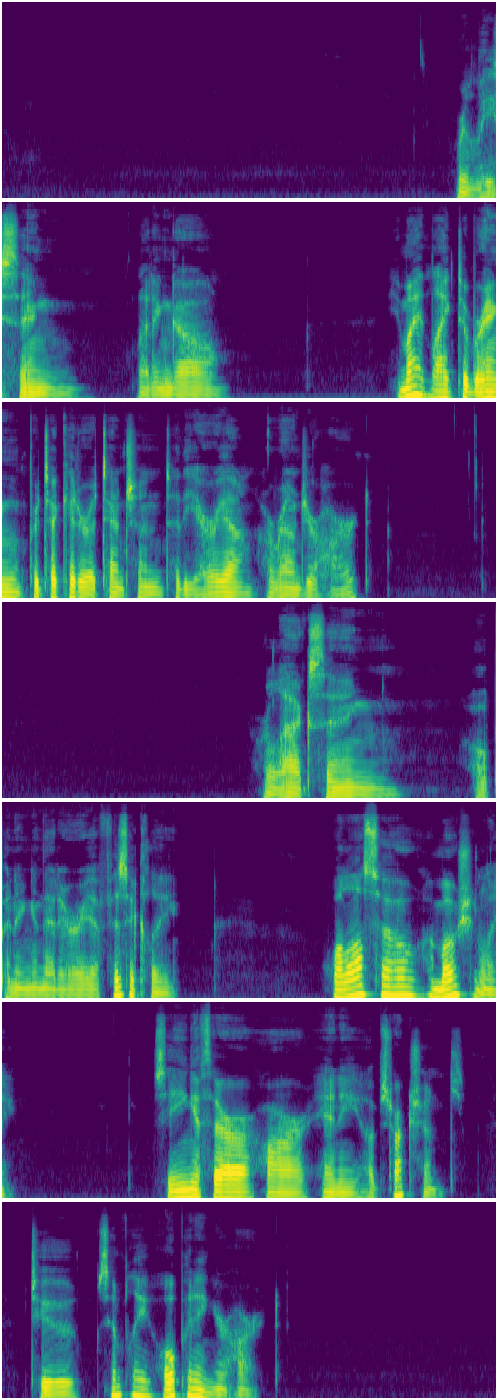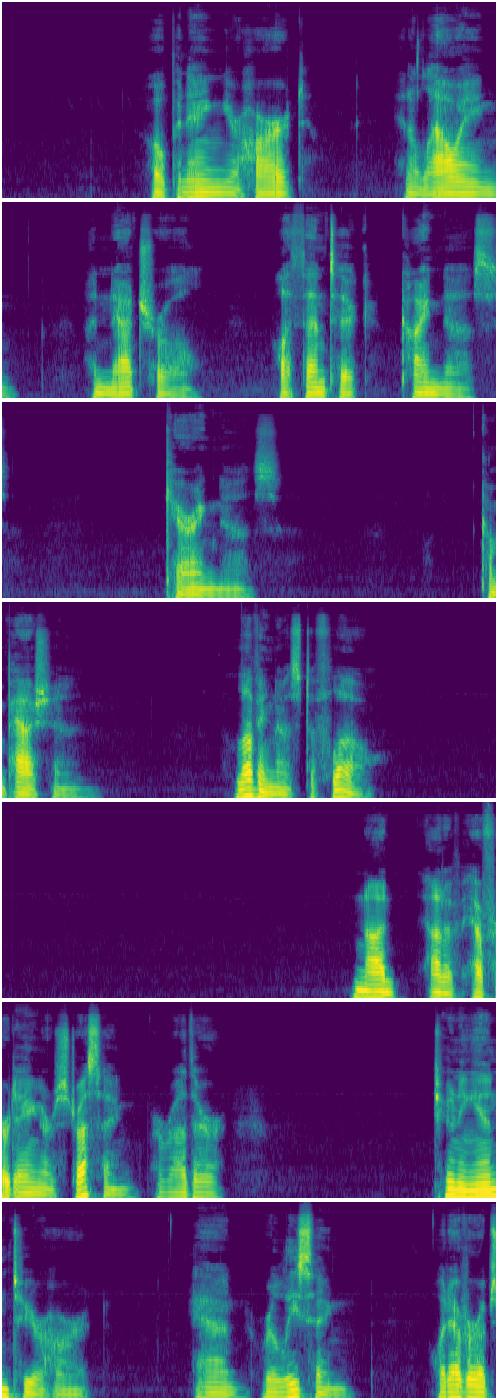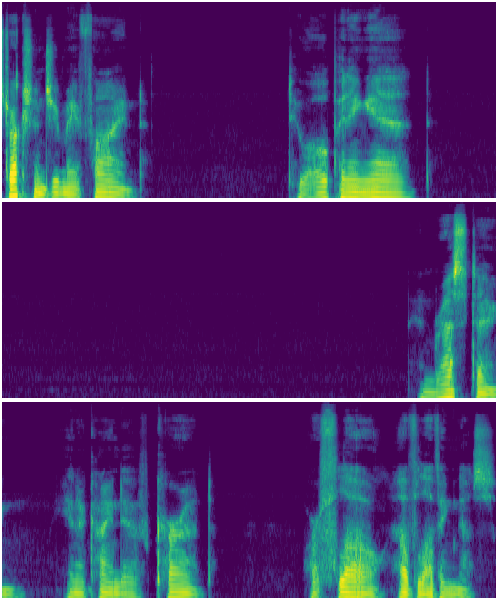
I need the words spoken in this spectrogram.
releasing, letting go, you might like to bring particular attention to the area around your heart. Relaxing, opening in that area physically, while also emotionally, seeing if there are any obstructions to simply opening your heart. Opening your heart and allowing a natural, authentic kindness, caringness, compassion, lovingness to flow. Not out of efforting or stressing, but rather tuning into your heart and releasing whatever obstructions you may find, to opening it and resting in a kind of current or flow of lovingness.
